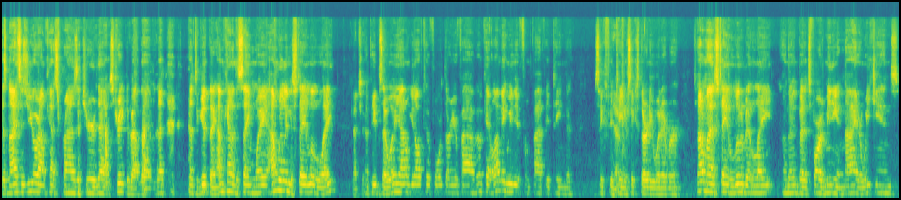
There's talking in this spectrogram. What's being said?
as nice as you are, I'm kind of surprised that you're that strict about that. But that that's a good thing. I'm kind of the same way. I'm willing to stay a little late. Gotcha. And people say, well, yeah, I don't get off till four thirty or five. Okay, well, I make we it from five fifteen to six fifteen yeah. or six thirty, whatever. So I don't mind staying a little bit late but as far as meeting at night or weekends,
